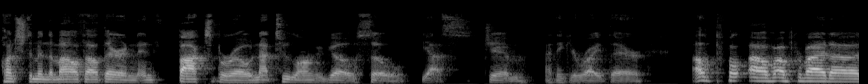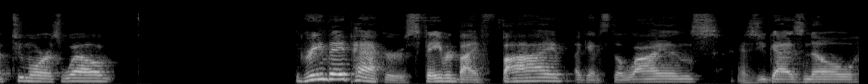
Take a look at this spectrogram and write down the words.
punched them in the mouth out there in, in Foxborough not too long ago. So yes, Jim, I think you're right there. I'll I'll, I'll provide uh, two more as well. The Green Bay Packers favored by five against the Lions. As you guys know,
